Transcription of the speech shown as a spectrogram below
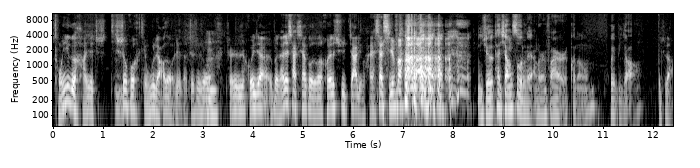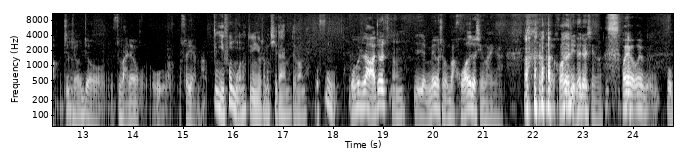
同一个行业，生活挺无聊的。我觉得就是说，全是回家本来就下棋下够多了，回来去家里嘛还要下棋吗？你觉得太相似了，两个人反而可能会比较不知道，就就就就反正我随缘吧。那你父母呢？对你有什么期待吗？这方面？我父母我不知道，就是嗯也没有什么吧，活着就行了，应该。活的女的就行了，我也我也我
